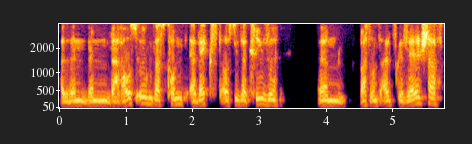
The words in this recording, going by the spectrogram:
Also wenn, wenn daraus irgendwas kommt, erwächst aus dieser Krise, ähm, was uns als Gesellschaft,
